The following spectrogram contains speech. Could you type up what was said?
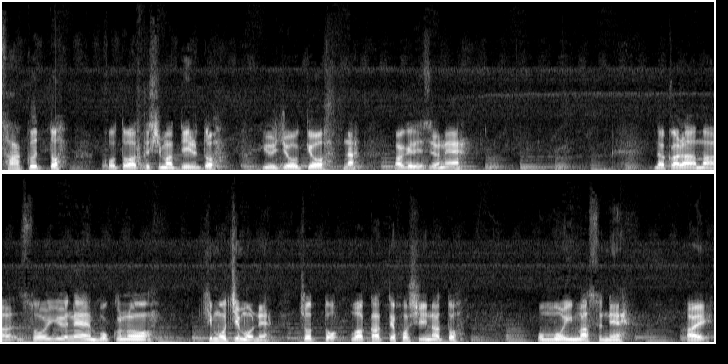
サクッと断ってしまっているという状況なわけですよね。だからまあそういうね僕の気持ちもねちょっと分かってほしいなと思いますね。はい。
